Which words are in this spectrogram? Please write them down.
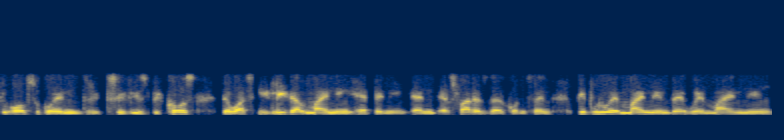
to also go and retrieve is because there was illegal mining happening. And as far as they're concerned, people who were mining there were mining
